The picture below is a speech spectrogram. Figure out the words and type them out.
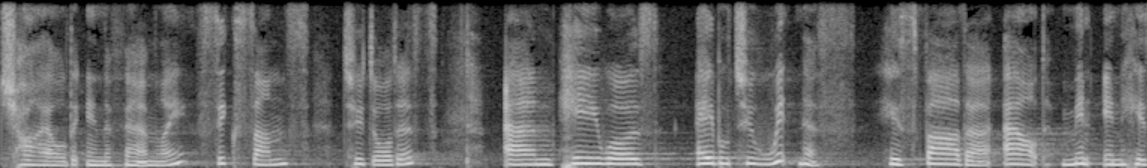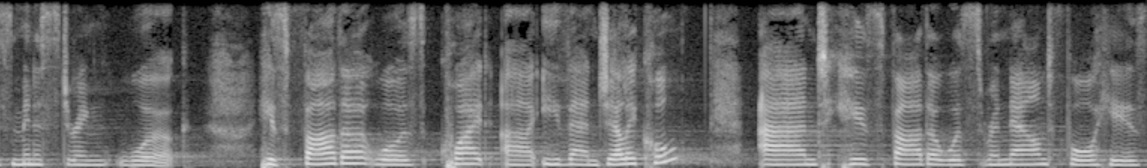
child in the family, six sons, two daughters, and he was able to witness his father out in his ministering work. His father was quite uh, evangelical, and his father was renowned for his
